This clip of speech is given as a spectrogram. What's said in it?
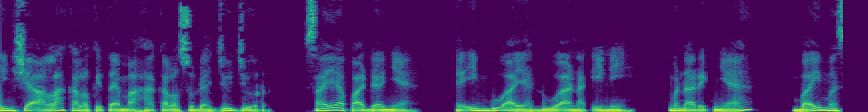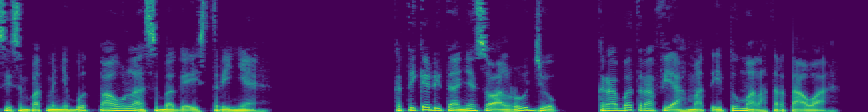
Insya Allah kalau kita maha kalau sudah jujur, saya apa adanya, eh ibu ayah dua anak ini. Menariknya, Bayi masih sempat menyebut Paula sebagai istrinya. Ketika ditanya soal rujuk, kerabat Raffi Ahmad itu malah tertawa.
